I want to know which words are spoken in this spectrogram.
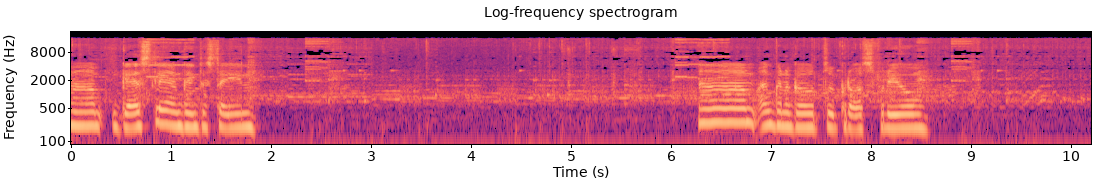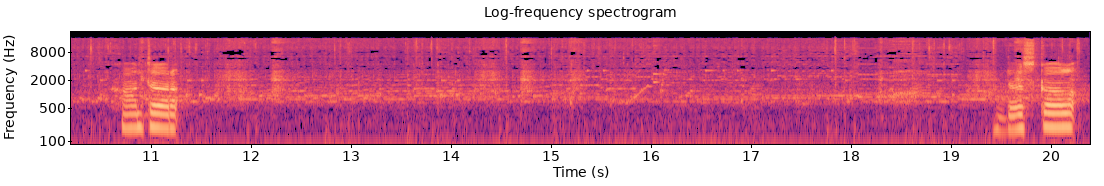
Um, Gastly, I'm going to stay in. Um, I'm gonna go to Cross for you. Hunter. Duskull.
